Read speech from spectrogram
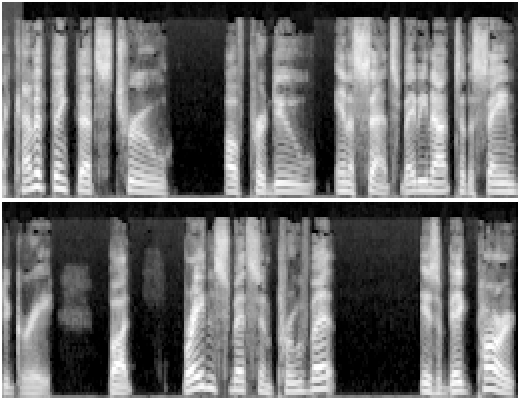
I kind of think that's true of Purdue in a sense, maybe not to the same degree, but Braden Smith's improvement is a big part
